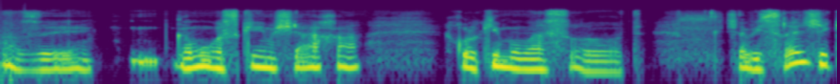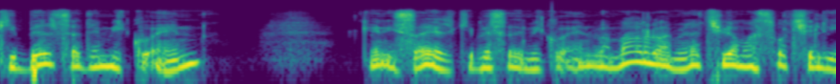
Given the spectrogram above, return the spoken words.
אז אה, גם הוא מסכים שאחה חולקים במעשרות. עכשיו, ישראל שקיבל שדה מכהן, כן, ישראל קיבל שדה מכהן, ואמר לו, על מנת שיהיו המעשרות שלי,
